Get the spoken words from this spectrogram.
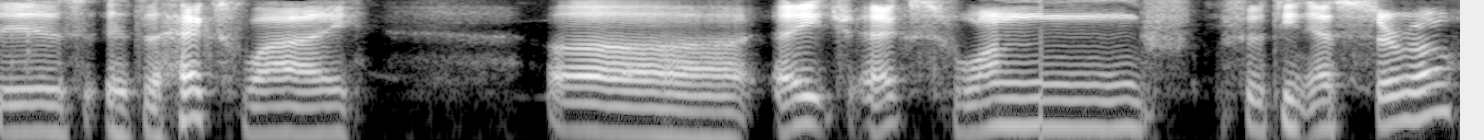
is. It's a Hexfly uh, HX115S servo.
